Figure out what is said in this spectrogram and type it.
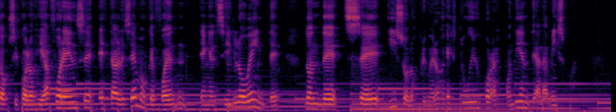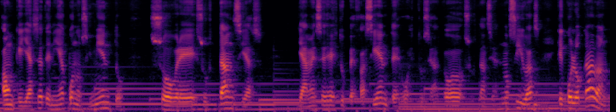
toxicología forense, establecemos que fue en, el siglo XX donde se hizo los primeros estudios correspondientes a la misma, aunque ya se tenía conocimiento sobre sustancias, llámese estupefacientes o, o sustancias nocivas, que colocaban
